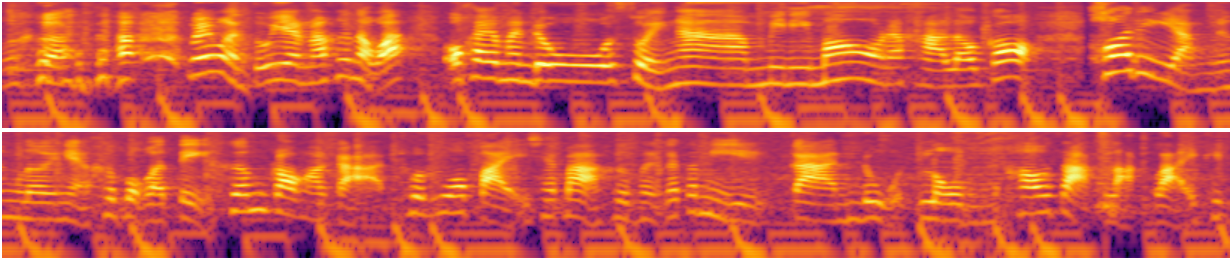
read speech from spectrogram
ก็คืออาจจะไม่เหมือนตู้เย็นมากขึ้นแต่ว่าโอเคมันดูสวยงามมินิมอลนะคะ แล้วก็ข้อดีอย่างหนึ่งเลยเนี่ยคือปกติเครื่องกรองอากาศทั่ว ๆ ไปใช่ปะคือมันก็จะมีการดูดลมเข้าจากหลากหลายทิศ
